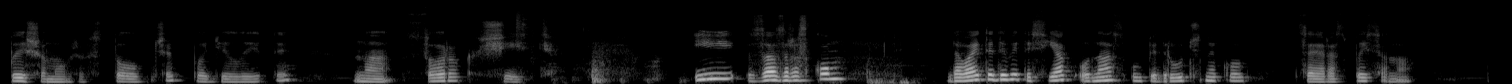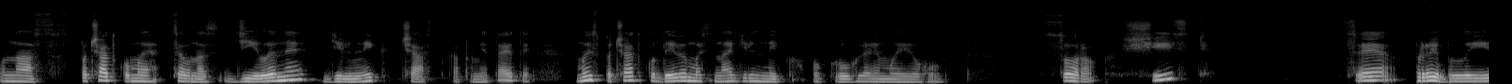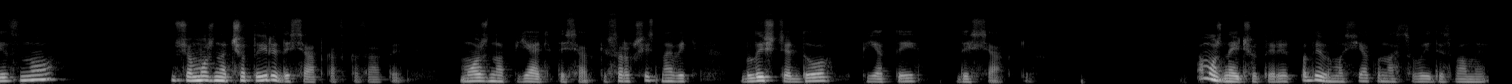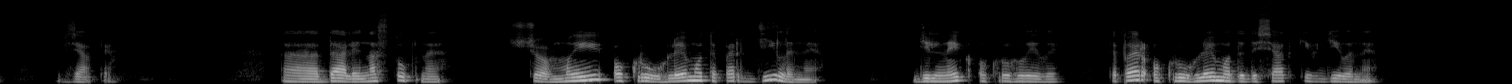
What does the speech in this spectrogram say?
пишемо вже в стовпчик поділити на 46. І за зразком давайте дивитись, як у нас у підручнику це розписано. У нас спочатку ми, це у нас ділене, дільник, частка. Пам'ятаєте? Ми спочатку дивимось на дільник, округлюємо його. 46 це приблизно, ну що можна 4 десятка сказати, можна 5 десятків. 46 навіть ближче до 5 десятків. А можна і 4. Подивимось, як у нас вийде з вами взяти. Е, Далі наступне, що ми округлюємо тепер ділене. Дільник округлили. Тепер округлюємо до десятків ділене.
